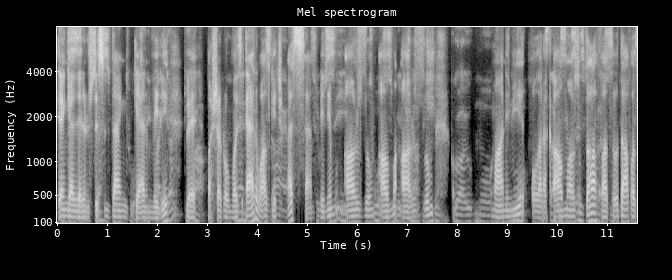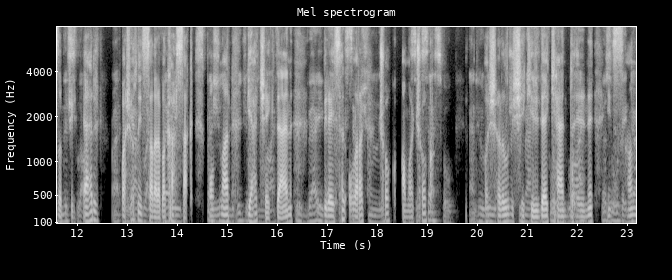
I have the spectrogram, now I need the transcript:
engellerin üstesinden gelmeli ve başarılı olmalıyız. Eğer vazgeçmezsem benim arzum, alma arzum, manevi olarak alma arzum daha fazla daha fazla büyüyecek. Eğer başarılı insanlara bakarsak onlar gerçekten bireysel olarak çok ama çok başarılı bir şekilde kendilerini insan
